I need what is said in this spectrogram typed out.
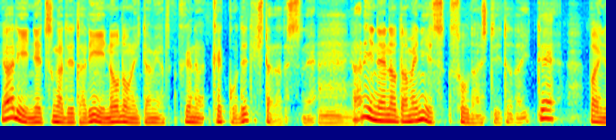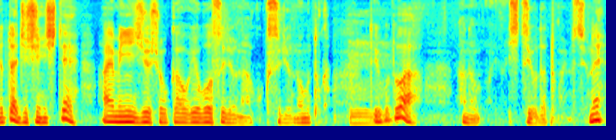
やはり熱が出たり喉の痛みが結構出てきたらですねやはり念のために相談していただいて場合によっては受診して早めに重症化を予防するような薬を飲むとかっていうことはあの必要だと思いますよね。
